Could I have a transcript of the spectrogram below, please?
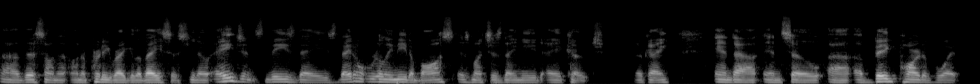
uh, this on a, on a pretty regular basis. You know, agents these days, they don't really need a boss as much as they need a coach. Okay and uh, and so uh, a big part of what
